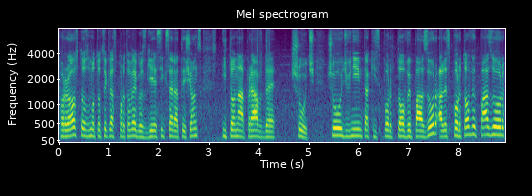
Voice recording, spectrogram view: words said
prosto z motocykla sportowego, z GSX-R 1000 i to naprawdę czuć. Czuć w nim taki sportowy pazur, ale sportowy pazur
